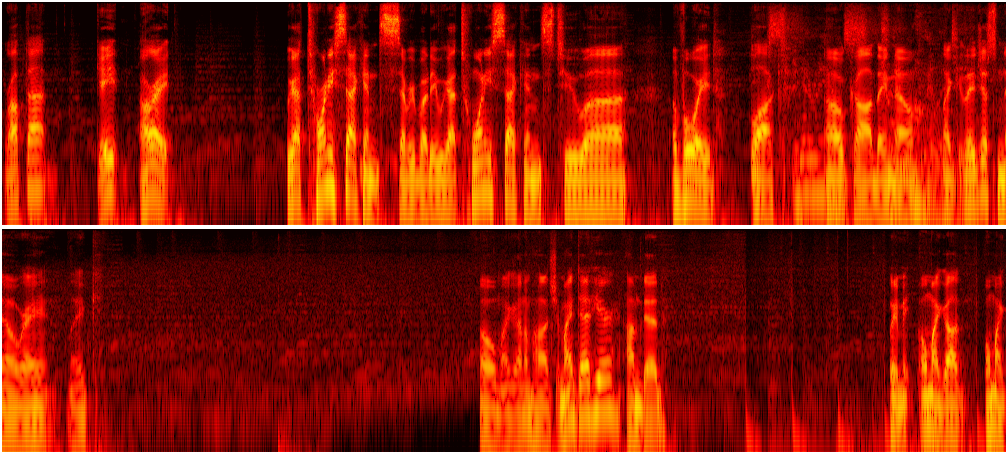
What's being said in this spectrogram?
Drop that. Gate. All right. We got 20 seconds, everybody. We got 20 seconds to uh, avoid block. Oh god, they know. Like they just know, right? Like. Oh my god, I'm hotch. Am I dead here? I'm dead. Wait, oh my god. Oh my.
